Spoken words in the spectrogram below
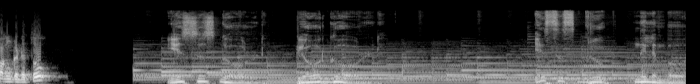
പങ്കെടുത്തു. ഗോൾഡ് ഗോൾഡ് ഗ്രൂപ്പ് നിലമ്പൂർ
